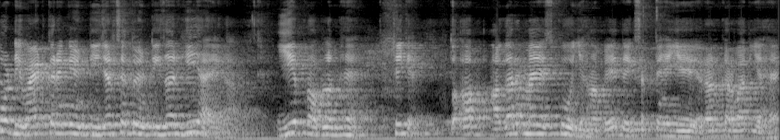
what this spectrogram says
को डिवाइड करेंगे इंटीजर से तो इंटीजर ही आएगा। ये प्रॉब्लम है। ठीक है? तो अब अगर मैं इसको यहाँ पे देख सकते हैं, ये रन करवा दिया है।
